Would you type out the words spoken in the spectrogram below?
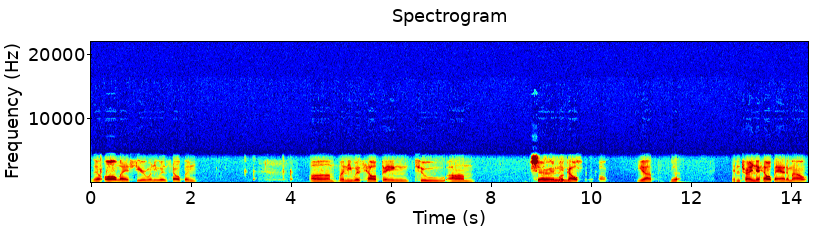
Now all last year when he was helping um when he was helping to um Sharon look out yeah Yeah. and trying to help Adam out.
